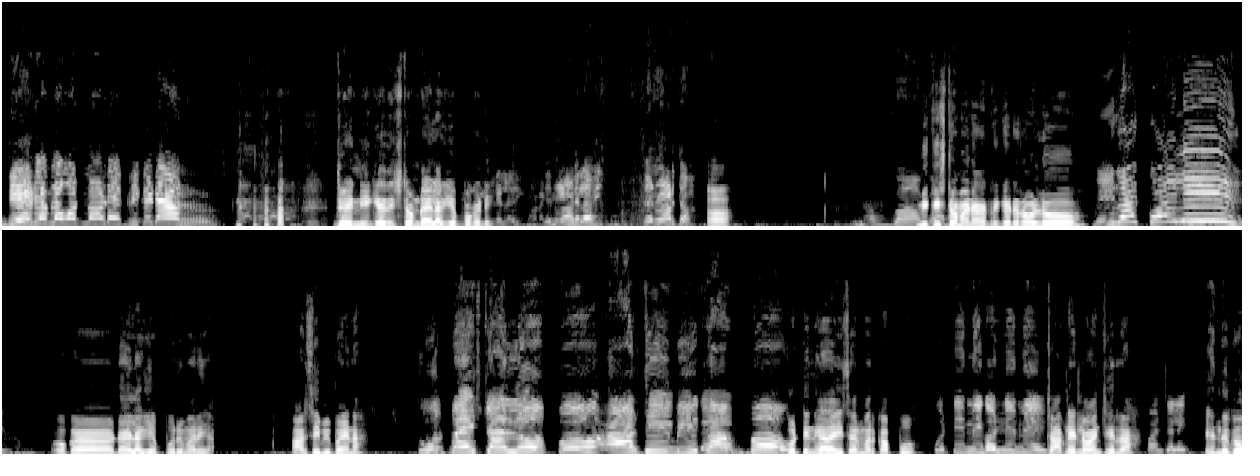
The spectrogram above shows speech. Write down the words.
స్టేడియంలో కొట్టినోడే క్రికెటర్ జై నీకేది ఇష్టం? డైలాగ్ చెప్పు ఒకటి. నేను వాడతా. ఆ, మీకు ఇష్టమైన క్రికెటర్ వాళ్ళు విరాట్ కోహ్లీ. ఒక డైలాగ్ చెప్పుర్రి మరి. ఆర్సీబీ పైన. కొట్టింది కదా ఈసారి మరి కప్పు. కొట్టింది కొట్టింది. చాక్లెట్లు పంచలే. ఎందుకు?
